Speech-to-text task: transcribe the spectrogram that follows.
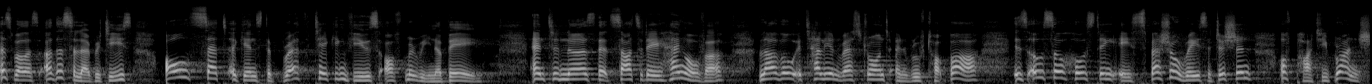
as well as other celebrities, all set against the breathtaking views of Marina Bay. And to nurse that Saturday hangover, Lavo Italian Restaurant and Rooftop Bar is also hosting a special race edition of Party Brunch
